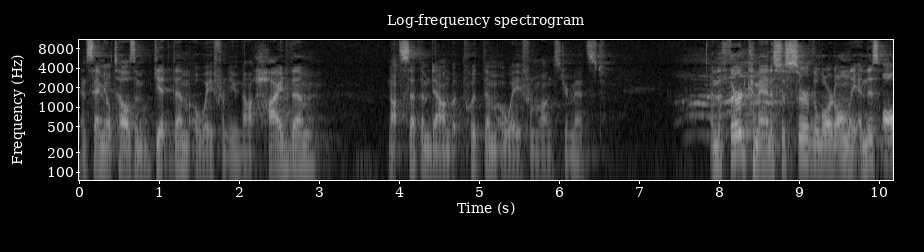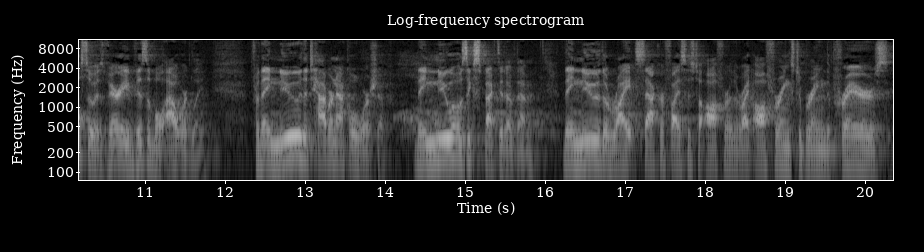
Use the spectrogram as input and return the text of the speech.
And Samuel tells them, Get them away from you, not hide them, not set them down, but put them away from amongst your midst. And the third command is to serve the Lord only. And this also is very visible outwardly. For they knew the tabernacle worship, they knew what was expected of them. They knew the right sacrifices to offer, the right offerings to bring, the prayers,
